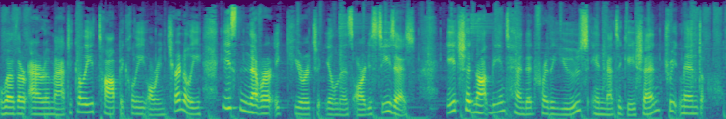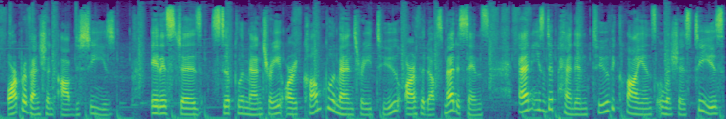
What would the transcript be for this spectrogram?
whether aromatically, topically, or internally, is never a cure to illness or diseases. It should not be intended for the use in mitigation, treatment, or prevention of disease. It is just supplementary or complementary to orthodox medicines and is dependent to the client's wishes to use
